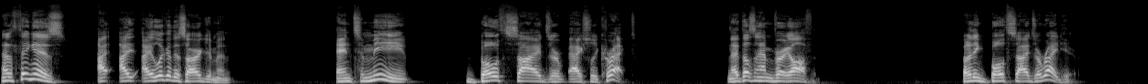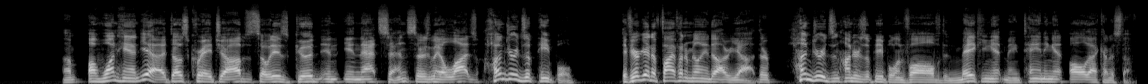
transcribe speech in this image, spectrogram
Now the thing is, I, I, I look at this argument, and to me, both sides are actually correct. And that doesn't happen very often. But I think both sides are right here. Um, on one hand, yeah, it does create jobs, so it is good in, in that sense. There's going to be a lot, hundreds of people. If you're getting a $500 million yacht, there are hundreds and hundreds of people involved in making it, maintaining it, all that kind of stuff.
